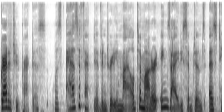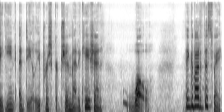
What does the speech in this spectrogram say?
gratitude practice was as effective in treating mild to moderate anxiety symptoms as taking a daily prescription medication. Whoa. Think about it this way.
